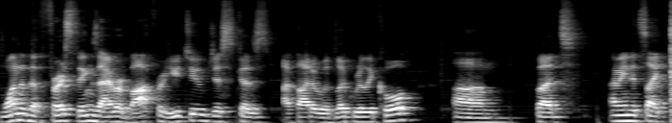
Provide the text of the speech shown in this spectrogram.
one of the first things I ever bought for YouTube just because I thought it would look really cool. Um, but I mean, it's like,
